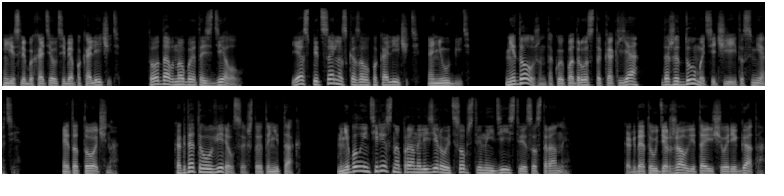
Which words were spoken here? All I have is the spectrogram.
Если бы хотел тебя покалечить, то давно бы это сделал. Я специально сказал покалечить, а не убить. Не должен такой подросток, как я, даже думать о чьей-то смерти. Это точно. Когда ты уверился, что это не так? Мне было интересно проанализировать собственные действия со стороны. Когда ты удержал летающего регата.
